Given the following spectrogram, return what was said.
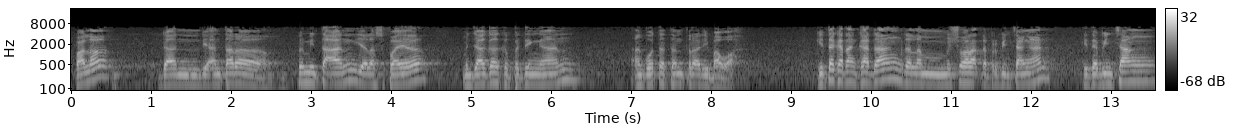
kepala dan di antara permintaan ialah supaya menjaga kepentingan anggota tentera di bawah. Kita kadang-kadang dalam mesyuarat dan perbincangan kita bincang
